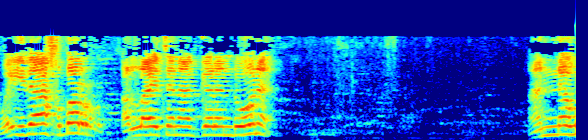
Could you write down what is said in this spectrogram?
ወኢዛ አኽበር አላህ የተናገረ እንደሆነ አነሁ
